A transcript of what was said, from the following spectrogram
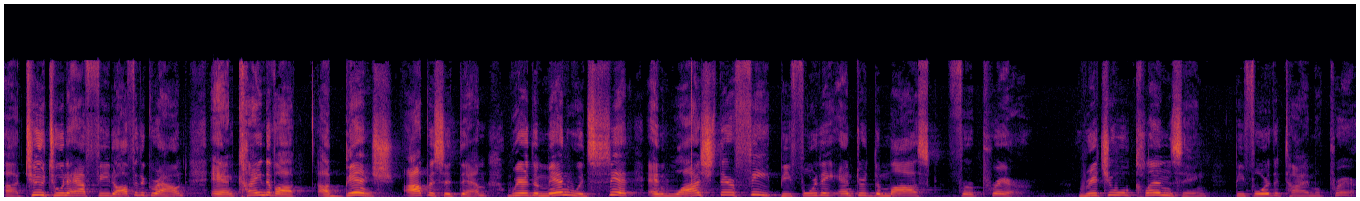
uh, two, two and a half feet off of the ground, and kind of a, a bench opposite them where the men would sit and wash their feet before they entered the mosque for prayer. Ritual cleansing before the time of prayer.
